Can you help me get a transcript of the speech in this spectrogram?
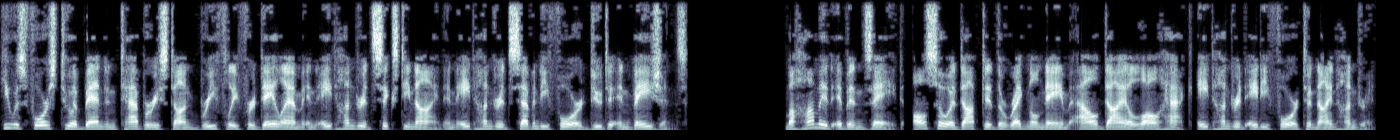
He was forced to abandon Tabaristan briefly for Daylam in 869 and 874 due to invasions. Muhammad ibn Zayd, also adopted the regnal name al-Daya lal-Haq 884 900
